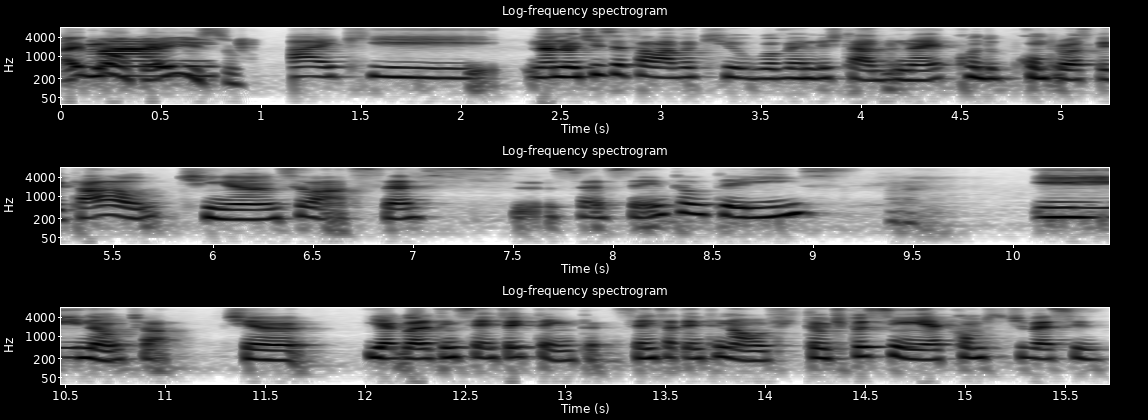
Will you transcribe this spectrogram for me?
Aí pronto, é Mas... é isso. Ai, que na notícia falava que o governo do estado, né, quando comprou o hospital, tinha, sei lá, 60 UTIs e não, tchau, tinha e agora tem 180, 179. Então, tipo assim, é como se tivesse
